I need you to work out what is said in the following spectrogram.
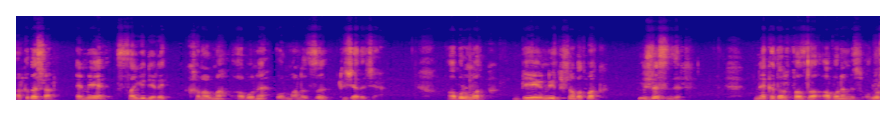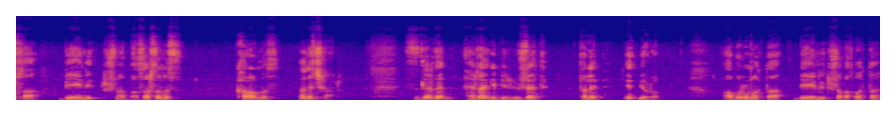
Arkadaşlar emeğe saygı diyerek kanalıma abone olmanızı rica edeceğim. Abone olmak, beğeni tuşuna basmak ücretsizdir. Ne kadar fazla abonemiz olursa beğeni tuşuna basarsanız kanalımız öne çıkar. Sizlerden herhangi bir ücret talep etmiyorum. Abone olmak da beğeni tuşuna basmak da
